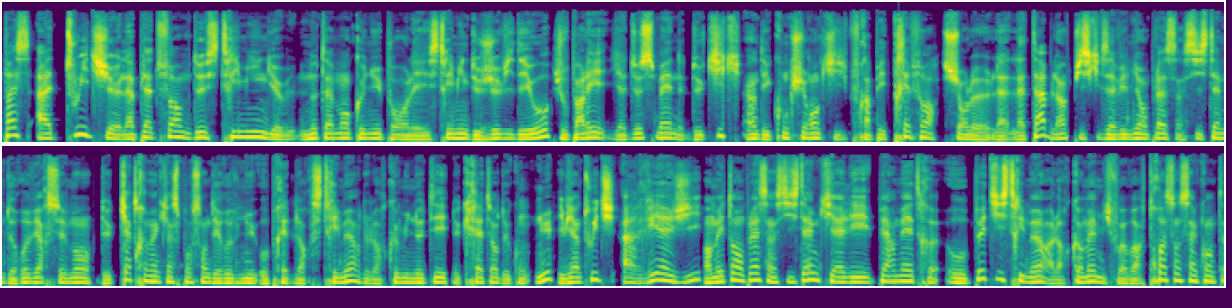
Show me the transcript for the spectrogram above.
Passe à Twitch, la plateforme de streaming, notamment connue pour les streamings de jeux vidéo. Je vous parlais il y a deux semaines de Kik, un des concurrents qui frappait très fort sur la, table, hein, puisqu'ils avaient mis en place un système de reversement de 95% des revenus auprès de leurs streamers, de leur communauté de créateurs de contenu. Et eh bien Twitch a réagi en mettant en place un système qui allait permettre aux petits streamers, alors quand même il faut avoir 350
